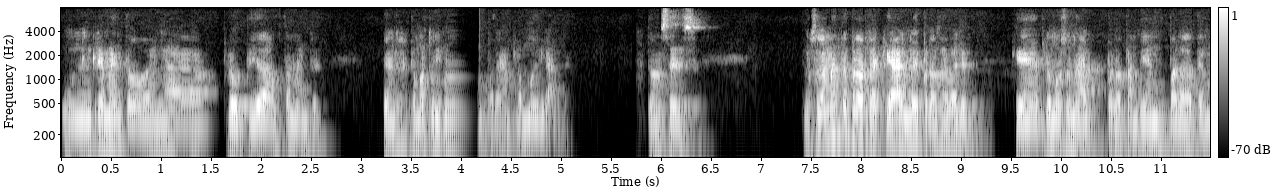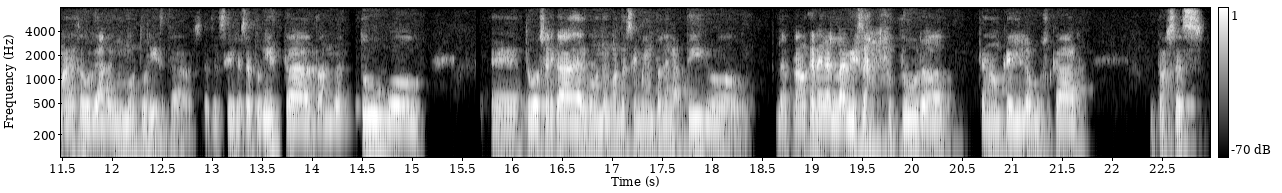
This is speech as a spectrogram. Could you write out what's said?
un incremento en la productividad justamente en el sistema turismo, por ejemplo, muy grande. Entonces, no solamente para traquearlo y para saber que promocionar, pero también para temas de seguridad del mismo turista. Es decir, ese turista, dónde estuvo, eh, estuvo cerca de algún acontecimiento negativo, le tengo que negar la visa en el futuro, tengo que irlo a buscar. Entonces,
